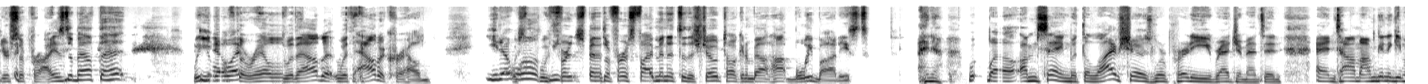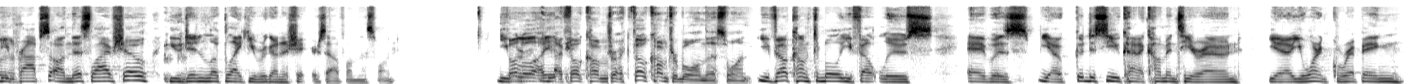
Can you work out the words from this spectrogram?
you're surprised about that? We You go know off what? the rails without it, without a crowd. you know, We- well, we the- spent the first five minutes of the show talking about hot boy bodies. I know. Well, I'm saying with the live shows, we're pretty regimented. And Tom, I'm going to give you props on this live show. You didn't look like you were going to shit yourself on this one. You, Felt, were- a- yeah, I felt comfortable. I felt comfortable on this one. you felt comfortable. You felt loose. It was, you know, good to see you kind of come into your own. You know, you weren't gripping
